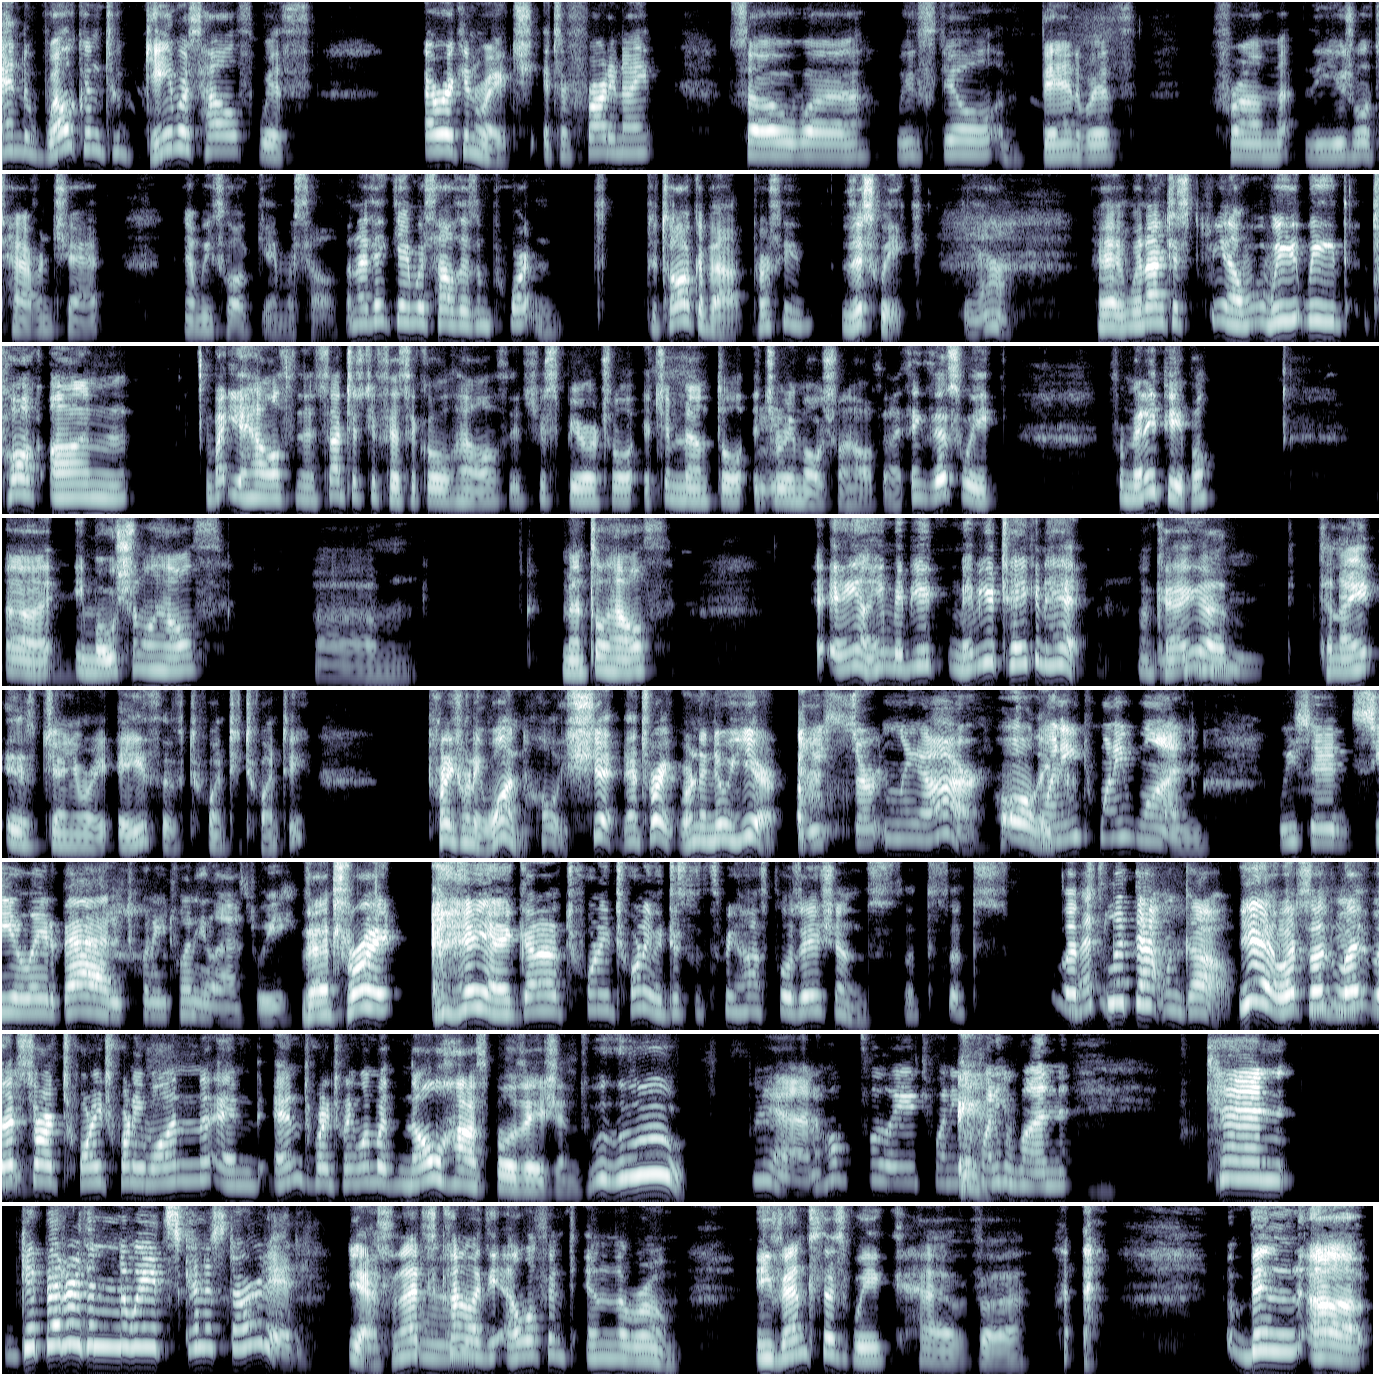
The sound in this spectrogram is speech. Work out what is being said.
And welcome to Gamers Health with Eric and Rach. It's a Friday night, so uh, we still bandwidth from the usual tavern chat, and we talk Gamers Health. And I think Gamers Health is important to talk about, personally, this week. Yeah. And we're not just, you know, we we talk on about your health, and it's not just your physical health; it's your spiritual, it's your mental, it's your emotional health. And I think this week, for many people, uh, Mm. emotional health, um, mental health, you know, maybe you maybe you're taking a hit. Okay, uh, Mhm. tonight is January eighth of 2020. 2021. Holy shit, that's right. We're in a new year. we certainly are. Holy 2021. We said see you later bad in 2020 last week. That's right. Hey, I got out of 2020 with just with three hospitalizations. Let's let's let's, Let's, let that one go. yeah, let's let, Mhm, let let's start 2021 and end 2021 with no hospitalizations. Woohoo! Yeah, and hopefully 2021 can get better than the way it's kind of started. Yes, and that's kind of Mm. like the elephant in the room. Events this week have uh, been uh,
